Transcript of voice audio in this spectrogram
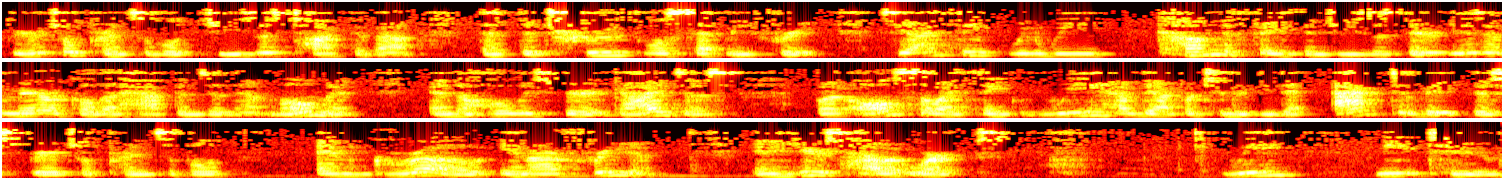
spiritual principle Jesus talked about that the truth will set me free. See, I think when we come to faith in Jesus, there is a miracle that happens in that moment, and the Holy Spirit guides us. But also, I think we have the opportunity to activate this spiritual principle and grow in our freedom. And here's how it works we need to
